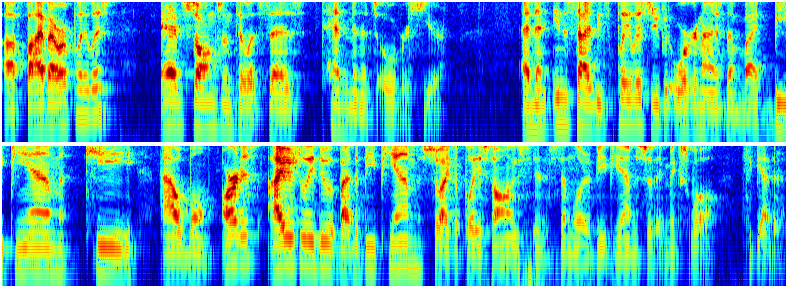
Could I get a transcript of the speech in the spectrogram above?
a five hour playlist, add songs until it says 10 minutes over here. And then inside these playlists, you could organize them by BPM, key, album artist. I usually do it by the BPM so I could play songs in similar BPMs so they mix well together.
